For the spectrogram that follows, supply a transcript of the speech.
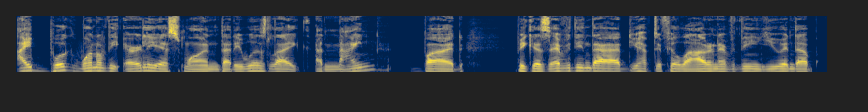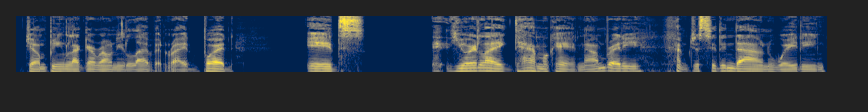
I booked one of the earliest one that it was like a nine, but because everything that you have to fill out and everything, you end up jumping like around 11, right? But it's you're like, damn, okay, now I'm ready. I'm just sitting down, waiting,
